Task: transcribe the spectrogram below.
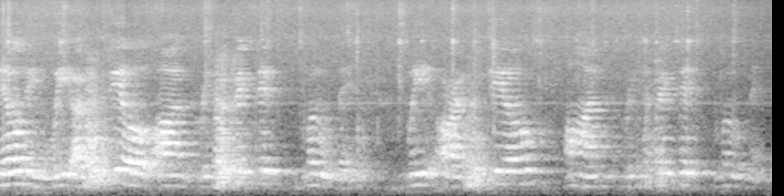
building, we are still on restricted movement. We are still on restricted movement.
